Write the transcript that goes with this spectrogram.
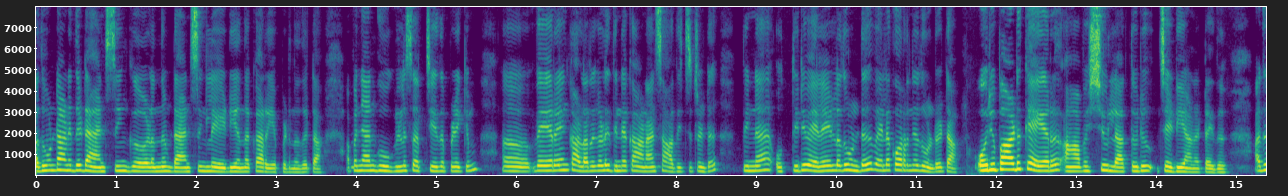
അതുകൊണ്ടാണ് ഇത് ഡാൻസിങ് ഗേൾ എന്നും ഡാൻസിങ് ലേഡി എന്നൊക്കെ അറിയപ്പെടുന്നത് കേട്ടോ അപ്പം ഞാൻ ഗൂഗിളിൽ സെർച്ച് ചെയ്തപ്പോഴേക്കും വേറെയും കളറുകൾ ഇതിന്റെ കാണാൻ സാധിച്ചിട്ടുണ്ട്. പിന്നെ ഒത്തിരി വിലയുള്ളതും ഉണ്ട് വില കുറഞ്ഞതും ഉണ്ട് കേട്ടോ ഒരുപാട് കെയർ ആവശ്യമില്ലാത്തൊരു ചെടിയാണ് കേട്ടോ ഇത്. അത്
